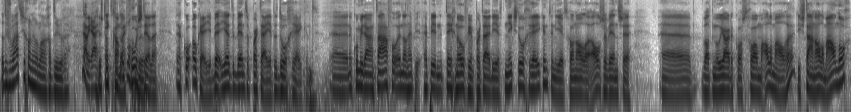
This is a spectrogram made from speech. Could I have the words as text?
dat de formatie gewoon heel lang gaat duren. Nou ja, dus dat ik kan me voorstellen... Oké, okay, je, je bent een partij, je hebt het doorgerekend. Uh, dan kom je daar aan tafel en dan heb je, heb je tegenover je een partij die heeft niks doorgerekend. En die heeft gewoon al, al zijn wensen, uh, wat miljarden kost, gewoon maar allemaal. Hè? Die staan allemaal nog.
